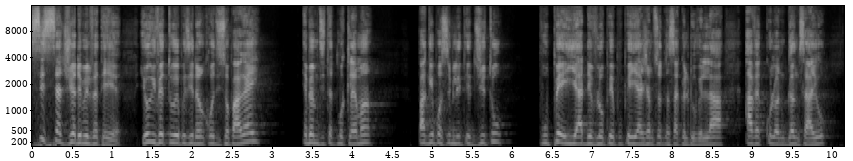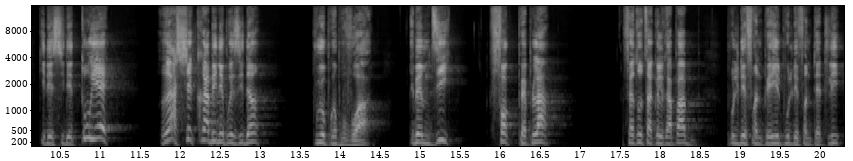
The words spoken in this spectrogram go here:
6-7 juillet 2021, ils arrivé tout le président en conditions pareilles. Et même dit tête clairement, pas de possibilité du tout pour pays à développer, pour pays à j'aime dans sa culture là, avec colonne gang sa yo, qui décide de tout racher cabinet président pour prendre pouvoir. Et même dit, que peuple là, fait tout ça est capable pour le défendre pays, pour le défendre tête li,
